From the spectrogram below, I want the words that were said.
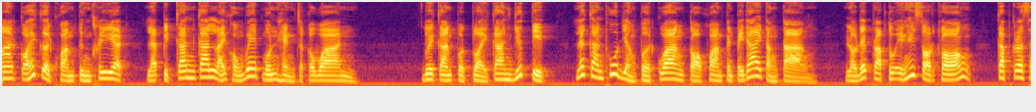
มารถก่อให้เกิดความตึงเครียด และปิดกั้นการไหลของเวทมนต์แห่งจักรวาล ด้วยการปลดปล่อยการยึดติด และการพูดอย่างเปิดกว้างต่อความเป็นไปได้ต่างๆ เราได้ปรับตัวเองให้สอดคล้องกับกระแส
